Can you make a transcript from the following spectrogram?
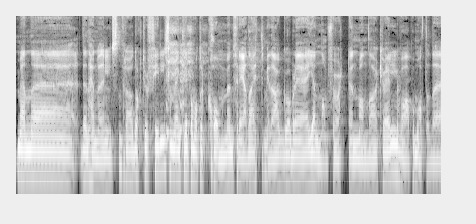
Men uh, den henvendelsen fra Dr. Phil, som egentlig på en måte kom en fredag ettermiddag og ble gjennomført en mandag kveld, var på en måte det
